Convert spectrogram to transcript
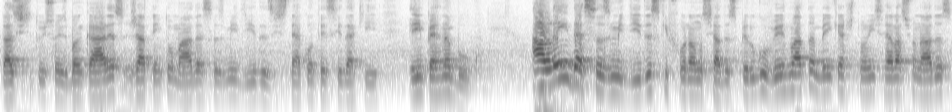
das instituições bancárias já tem tomado essas medidas, isso tem acontecido aqui em Pernambuco. Além dessas medidas que foram anunciadas pelo governo, há também questões relacionadas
